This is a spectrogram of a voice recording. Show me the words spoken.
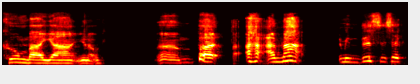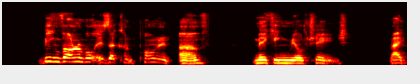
kumbaya, you know, um, but I, I'm not. I mean, this is a being vulnerable is a component of making real change, right?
